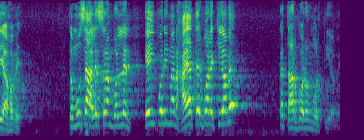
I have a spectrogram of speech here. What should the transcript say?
দেওয়া হবে। তো মুসা আলাইসালাম বললেন, এই পরিমাণ হায়াতের পরে কি হবে? তারপরেও মূর্তি হবে।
